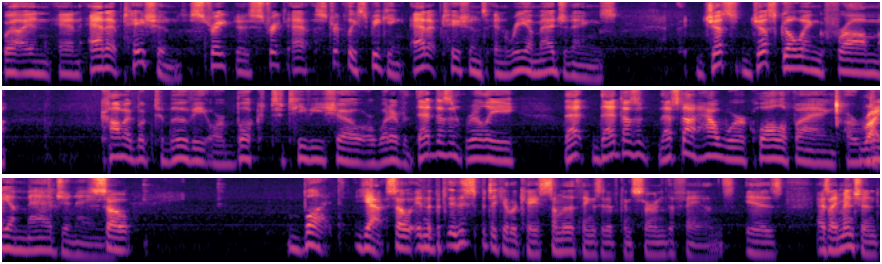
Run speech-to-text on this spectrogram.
well, and and adaptations, straight, uh, strict, uh, strictly speaking, adaptations and reimaginings, just just going from comic book to movie or book to TV show or whatever, that doesn't really. That that doesn't. That's not how we're qualifying or Right. reimagining. So but Yeah, so in the in this particular case, some of the things that have concerned the fans is, as I mentioned,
